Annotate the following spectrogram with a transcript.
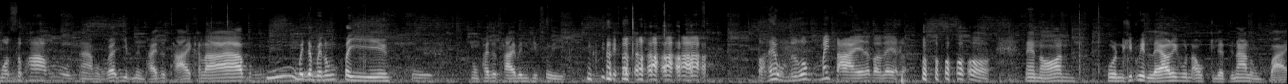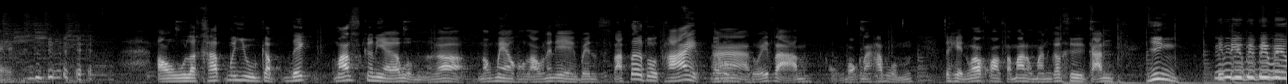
หมดสภาพครับผมอ่าผมก็หยิบหนึ่งไพ่สุดท้ายครับอืมไม่จำเป็นต้องตีโอ้ลงไพ่สุดท้ายเป็นฮิตซุยตอนแรกผมนึกว่าไม่ตายนะตอนแรกอะแน่นอน คุณคิดผิดแล้วที่คุณเอากิเลติน่าลงไป เอาละครับมาอยู่กับเด็กมัสเนียครับผม แล้วก็น้องแมวของเรานั่นเองเป็นสตาร์เตอร์ตัวท้ายอ่าตัวที่สามของบล็อกนะครับผมจะเห็นว่าความสามารถของมันก็คือการยิงปิ้วปิ้วปิ้วปิ้วปิ้ว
